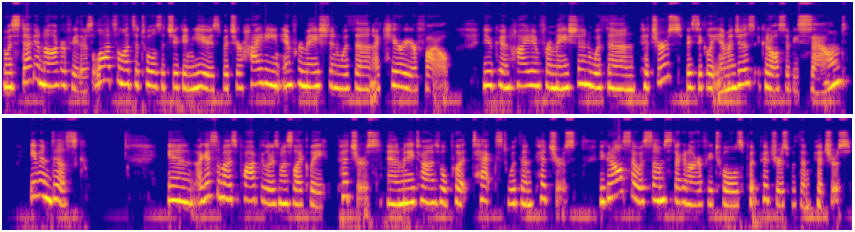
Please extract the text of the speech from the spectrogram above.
And with steganography, there's lots and lots of tools that you can use, but you're hiding information within a carrier file. You can hide information within pictures, basically images. It could also be sound, even disk. And I guess the most popular is most likely pictures, and many times we'll put text within pictures. You can also, with some steganography tools, put pictures within pictures.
